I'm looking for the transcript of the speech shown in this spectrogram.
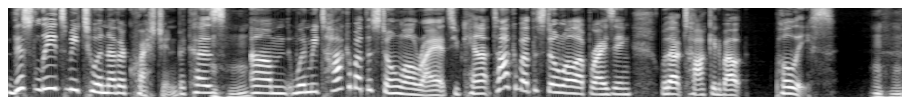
this leads me to another question because mm-hmm. um, when we talk about the Stonewall riots, you cannot talk about the Stonewall uprising without talking about police. Mm-hmm.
